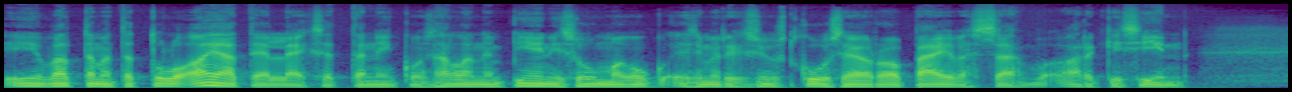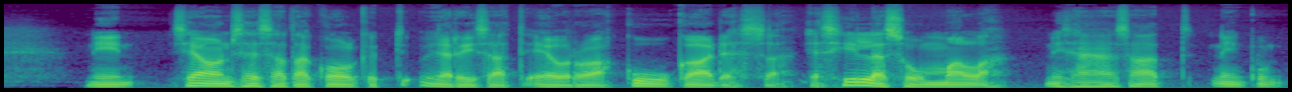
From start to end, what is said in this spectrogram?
ei välttämättä tullut ajatelleeksi, että niin kuin sellainen pieni summa kuin esimerkiksi just 6 euroa päivässä arkisin, niin se on se 130 risat euroa kuukaudessa. Ja sillä summalla niin sähän saat niin kuin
